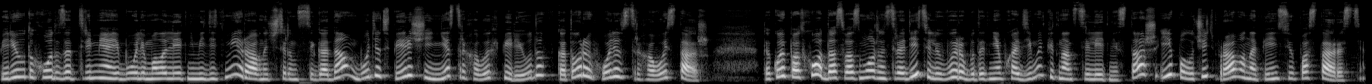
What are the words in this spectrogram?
Период ухода за тремя и более малолетними детьми, равный 14 годам, будет в перечне нестраховых периодов, в которые входит страховой стаж. Такой подход даст возможность родителю выработать необходимый 15-летний стаж и получить право на пенсию по старости.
